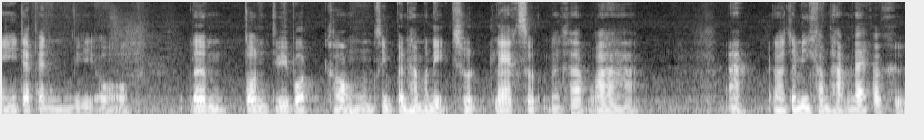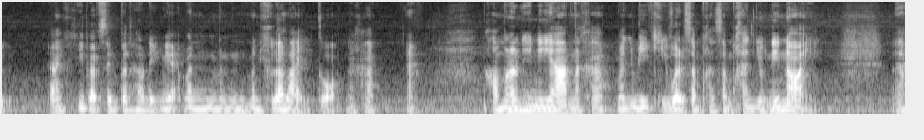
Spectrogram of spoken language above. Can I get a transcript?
นี้จะเป็นวิดีโอเริ่มต้นที่บทของ Simple Harmonic ชุดแรกสุดนะครับว่าอะเราจะมีคำถามแรกก็คือการที่แบบ Simple Harmonic เนี่ยมันมันมันคืออะไรก่อนนะครับอะขอมาเริ่มที่นิยามนะครับ มันจะมีคีย์เวิร์ดสำคัญสำคัญอยู่นิดหน่อยอะ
